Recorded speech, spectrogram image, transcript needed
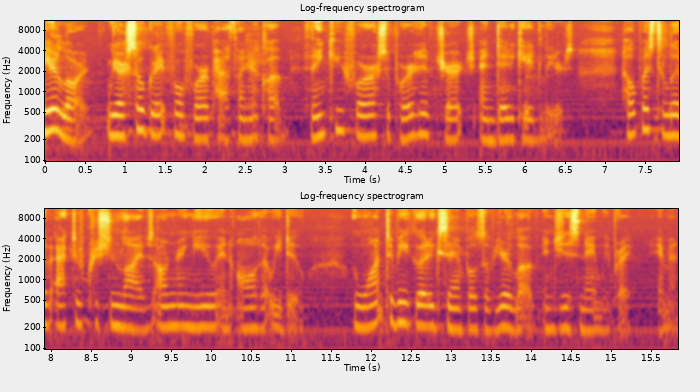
Dear Lord, we are so grateful for our Pathfinder Club. Thank you for our supportive church and dedicated leaders. Help us to live active Christian lives, honoring you in all that we do. We want to be good examples of your love. In Jesus' name we pray. Amen.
